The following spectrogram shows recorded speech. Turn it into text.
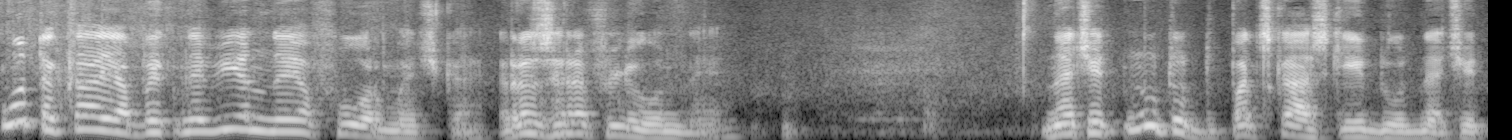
вот такая обыкновенная формочка, разграфленная. Значит, ну тут подсказки идут, значит,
